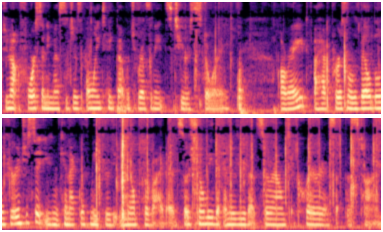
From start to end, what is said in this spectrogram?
Do not force any messages. Only take that which resonates to your story. All right, I have personals available if you're interested. You can connect with me through the email provided. So show me the energy that surrounds Aquarius at this time.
